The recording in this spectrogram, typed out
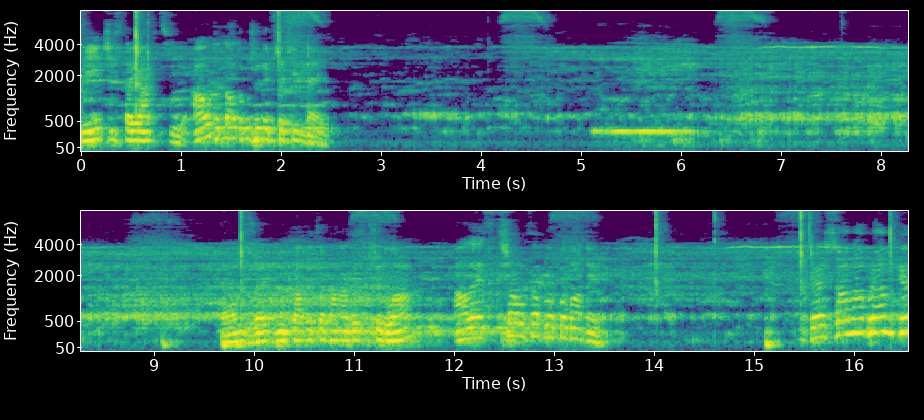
Nici z tej akcji. Aut dla drużyny przeciwnej. Mądrze, piłka wycofana ze skrzydła, ale strzał zablokowany. Uderza na bramkę.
